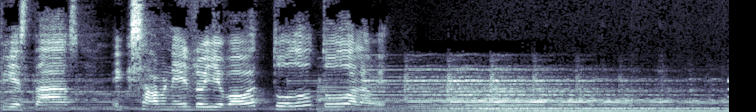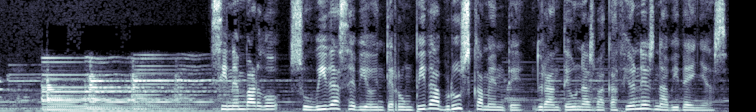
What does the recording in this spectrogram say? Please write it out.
fiestas, exámenes, lo llevaba todo, todo a la vez. Sin embargo, su vida se vio interrumpida bruscamente durante unas vacaciones navideñas.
